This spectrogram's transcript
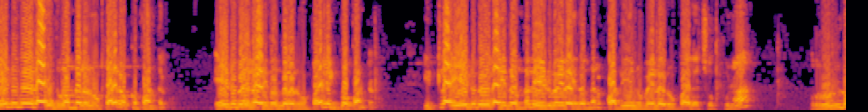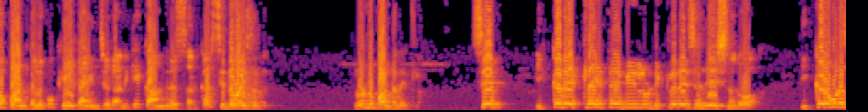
ఏడు వేల ఐదు వందల రూపాయలు ఒక పంటకు ఏడు వేల ఐదు వందల రూపాయలు ఇంకో పంటకు. ఇట్లా ఏడు వేల ఐదు వందలు ఏడు వేల ఐదు వందలు పదిహేను వేల రూపాయల చొప్పున రెండు పంటలకు కేటాయించడానికి కాంగ్రెస్ సర్కార్ సిద్ధమవుతున్నది రెండు పంటలు ఇట్లా. సేమ్ ఇక్కడ ఎట్లయితే వీళ్ళు డిక్లరేషన్ చేసినారో ఇక్కడ కూడా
